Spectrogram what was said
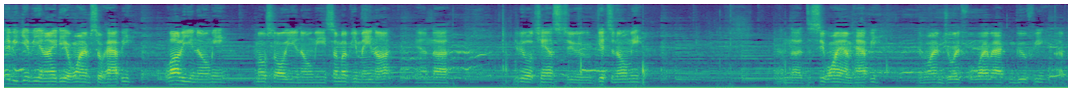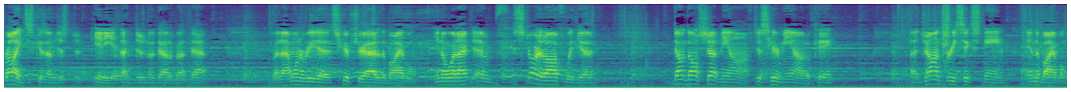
maybe give you an idea why I'm so happy. A lot of you know me, most all you know me, some of you may not, and uh, give you a little chance to get to know me and uh, to see why I'm happy and why I'm joyful, why I'm acting goofy. Uh, probably just because I'm just an idiot. There's no doubt about that. But I want to read a scripture out of the Bible. You know what? I uh, started off with you. Don't don't shut me off. Just hear me out, okay? Uh, John 3:16 in the Bible,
